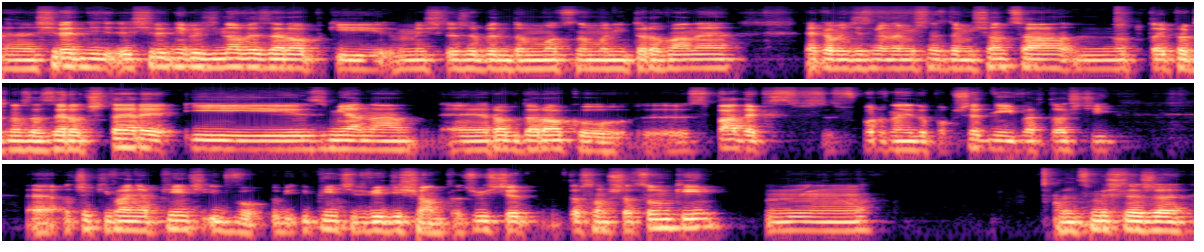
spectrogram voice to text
e, średnie, średniogodzinowe zarobki myślę, że będą mocno monitorowane jaka będzie zmiana miesiąc do miesiąca. No tutaj prognoza 0,4 i zmiana e, rok do roku, e, spadek w porównaniu do poprzedniej wartości e, oczekiwania 5,2. Oczywiście to są szacunki, mm, więc myślę, że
